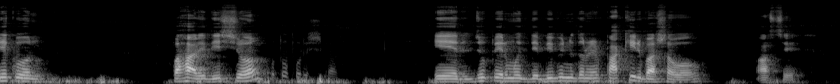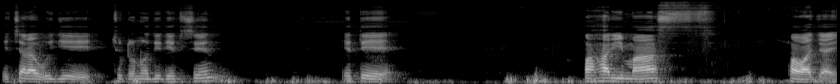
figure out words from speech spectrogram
দেখুন পাহাড়ি দৃশ্য। কত পরিষ্কার। এর জুপের মধ্যে বিভিন্ন ধরনের পাখির বাসাও আছে। এছাড়া ওই যে ছোট নদী দেখছেন, এতে পাহাড়ি মাছ পাওয়া যায়।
